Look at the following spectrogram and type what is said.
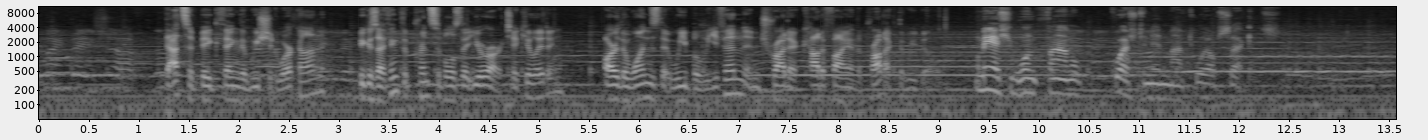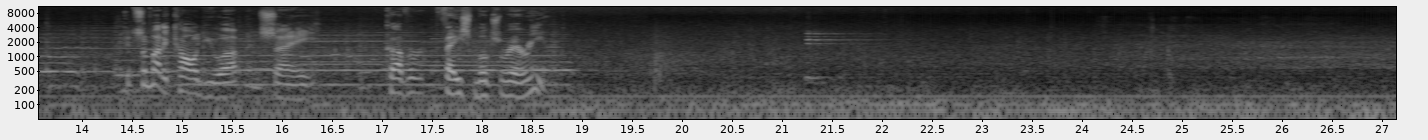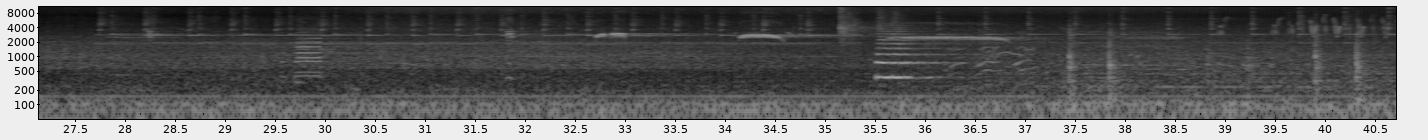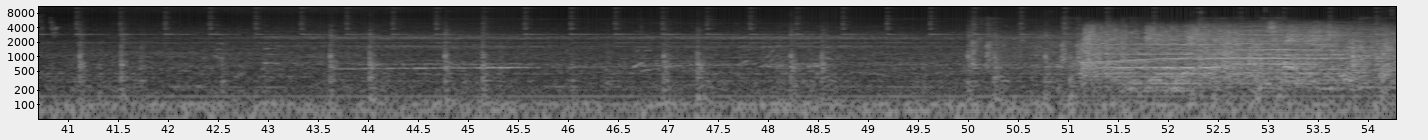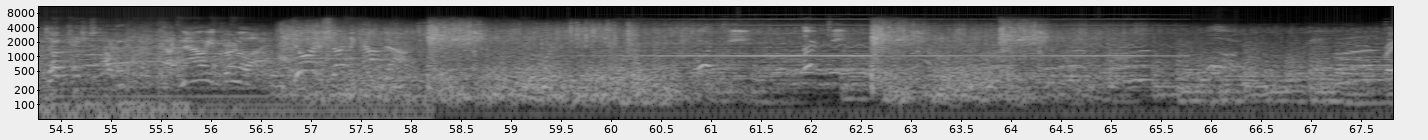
That's a big thing that we should work on because I think the principles that you're articulating are the ones that we believe in and try to codify in the product that we build. Let me ask you one final question in my 12 seconds. Could somebody call you up and say, cover Facebook's rear end?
